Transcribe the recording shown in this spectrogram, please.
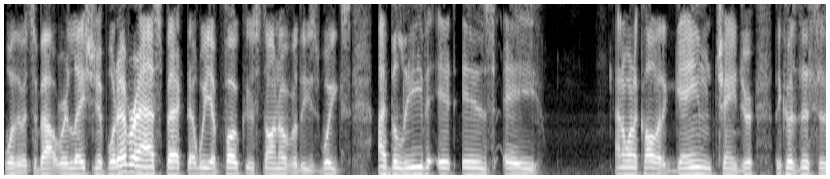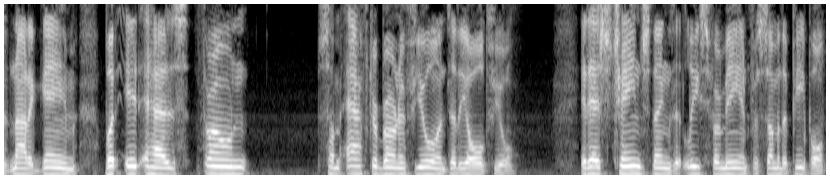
whether it's about relationship, whatever aspect that we have focused on over these weeks, I believe it is a I don't want to call it a game changer because this is not a game, but it has thrown some afterburner fuel into the old fuel. It has changed things, at least for me and for some of the people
